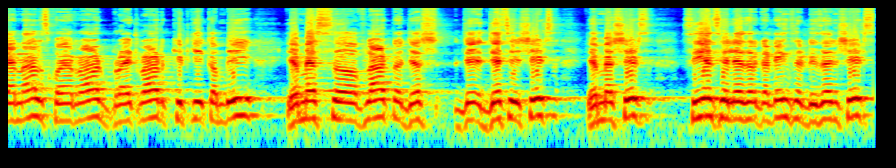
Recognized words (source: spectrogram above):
channel, square rod, bright rod, ಕಿಟಕಿ ಕಂಬಿ ಎಂ ಎಸ್ ಫ್ಲಾಟ್, ಜೆಸ್ G C sheets M S sheets, C N C laser cuttings design sheets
